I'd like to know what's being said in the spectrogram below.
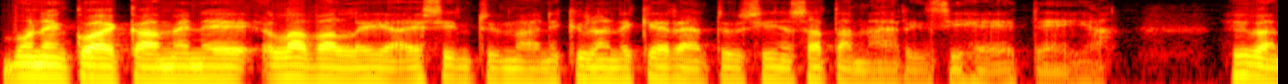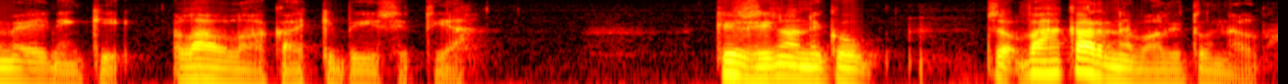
monenko aikaa menee lavalle ja esiintymään, niin kyllä ne kerääntyy siinä satamäärin siihen eteen ja hyvä meininki, laulaa kaikki biisit ja kyllä siinä on, niin kuin, se on vähän karnevaalitunnelma.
